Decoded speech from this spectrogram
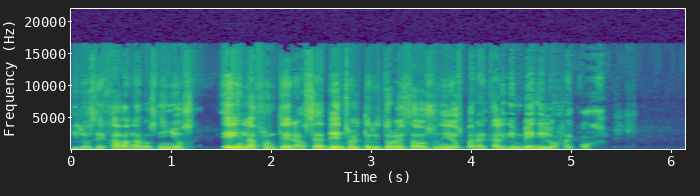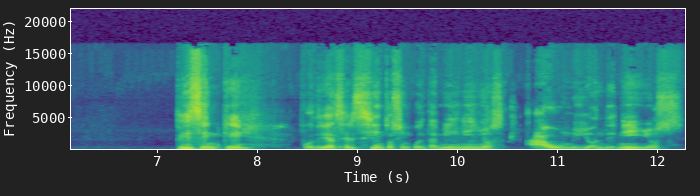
y los dejaban a los niños en la frontera, o sea, dentro del territorio de Estados Unidos para que alguien venga y los recoja. Dicen que podrían ser 150 mil niños a un millón de niños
